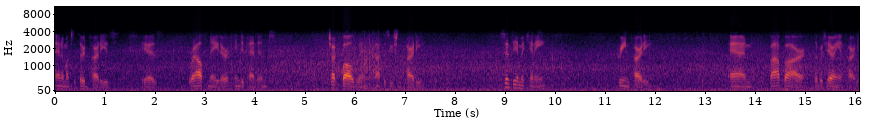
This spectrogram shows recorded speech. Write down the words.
And amongst the third parties is Ralph Nader, independent, Chuck Baldwin, Constitution Party, Cynthia McKinney, Green Party, and Bob Barr, Libertarian Party.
